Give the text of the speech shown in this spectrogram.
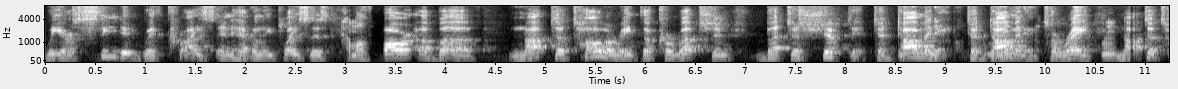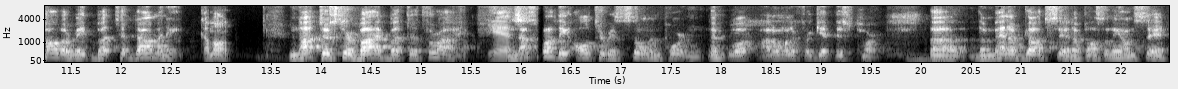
we are seated with Christ in heavenly places, Come on. far above not to tolerate the corruption, but to shift it, to dominate, to dominate, to reign, mm. not to tolerate, but to dominate. Come on not to survive, but to thrive. Yes. And that's why the altar is so important. And, well, I don't want to forget this part. Uh, the man of God said, Apostle Leon said,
